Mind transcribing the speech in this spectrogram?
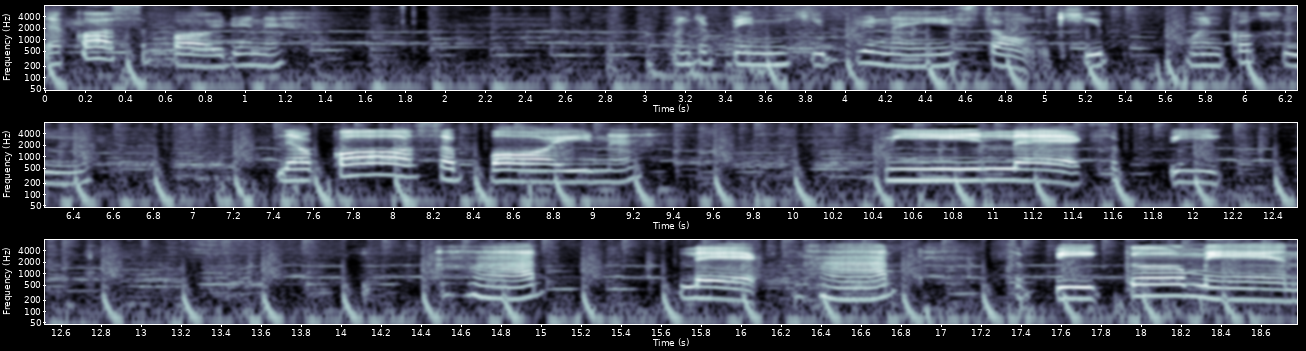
แล้วก็สปอยด้วยนะ มันจะเป็นคลิปอยู่ในสองคลิป มันก็คือ แล้วก็สปอยนะ มีแหลกสปีกฮาร์ดแหลกฮาร์ดสปีกเกอร์แมน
